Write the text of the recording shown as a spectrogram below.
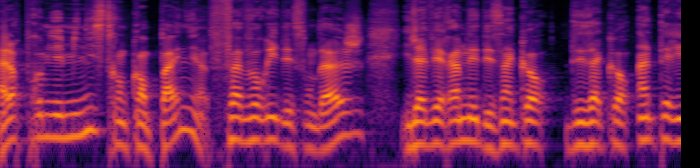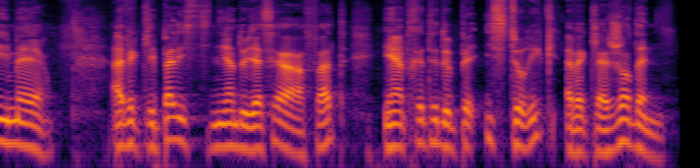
Alors Premier ministre en campagne, favori des sondages, il avait ramené des accords, intérimaires avec les Palestiniens de Yasser Arafat et un traité de paix historique avec la Jordanie.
